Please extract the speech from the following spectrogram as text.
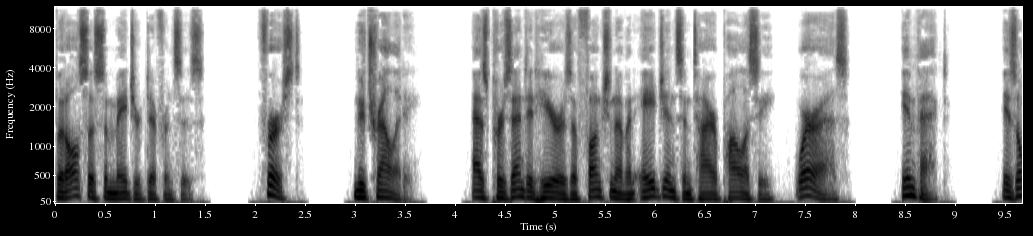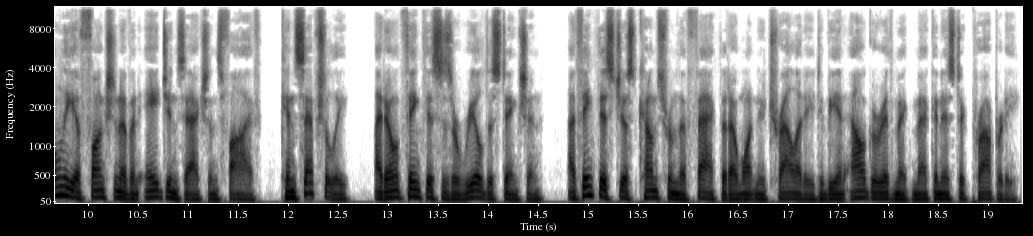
but also some major differences. First, neutrality. As presented here is a function of an agent's entire policy, whereas impact is only a function of an agent's actions 5. Conceptually, I don't think this is a real distinction, I think this just comes from the fact that I want neutrality to be an algorithmic mechanistic property,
